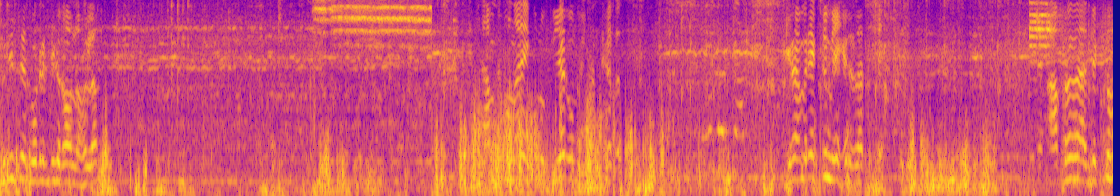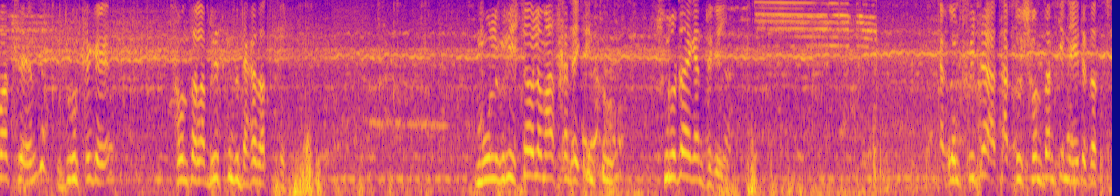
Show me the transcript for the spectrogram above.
ব্রিজের রোডের দিকে রওনা হলাম। সামনে মনে হয় কোনো বিয়ের অনুষ্ঠান দেখা যাচ্ছে। গ্রামের একটু মেয়ে হেঁটে যাচ্ছে। আপনারা দেখতে পাচ্ছেন দূর থেকে সোনতলা ব্রিজ কিন্তু দেখা যাচ্ছে। মূল ব্রিজটা হলো মাঝখানে কিন্তু শুরুটা এখান থেকেই। একজন পিতা তার দুই সন্তানকে নিয়ে হেঁটে যাচ্ছে।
